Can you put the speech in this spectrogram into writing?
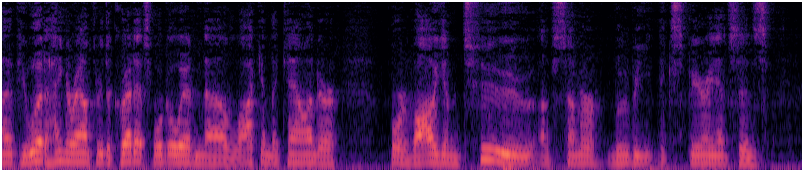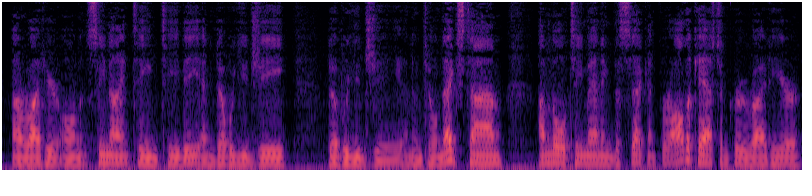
uh, if you would hang around through the credits, we'll go ahead and uh, lock in the calendar for Volume Two of Summer Movie Experiences uh, right here on C19 TV and WGWG. And until next time, I'm Noel T. Manning II for all the cast and crew right here.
